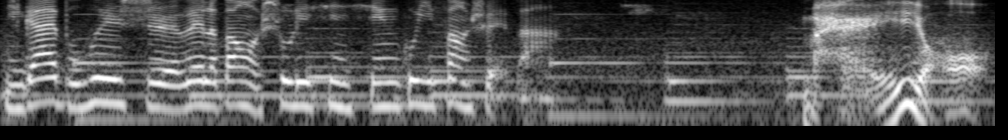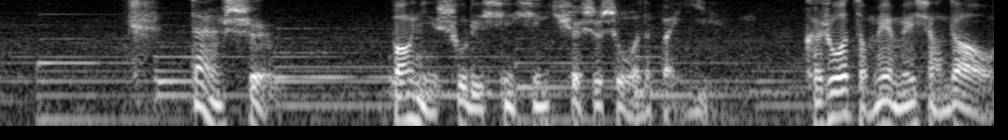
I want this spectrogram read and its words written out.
你该不会是为了帮我树立信心故意放水吧？没有。但是，帮你树立信心确实是我的本意。可是我怎么也没想到，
